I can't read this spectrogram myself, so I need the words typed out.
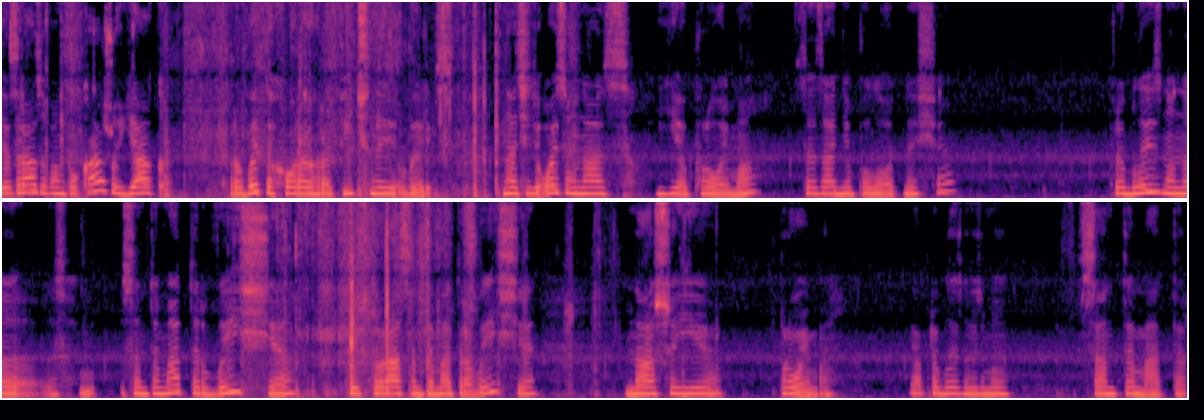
я зразу вам покажу, як робити хореографічний виріз. Значить, ось у нас є пройма, це заднє полотнище. Приблизно на сантиметр вище, півтора сантиметра вище нашої пройми. Я приблизно візьму сантиметр.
